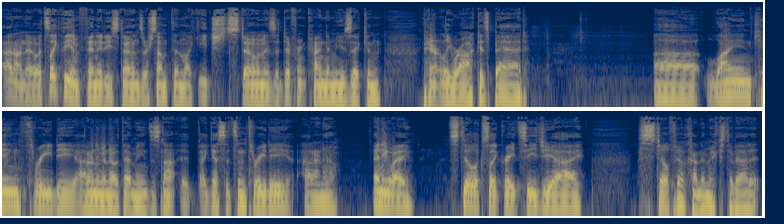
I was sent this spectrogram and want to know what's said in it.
i don't know it's like the infinity stones or something like each stone is a different kind of music and apparently rock is bad uh lion king 3d i don't even know what that means it's not it, i guess it's in 3d i don't know anyway still looks like great cgi still feel kind of mixed about it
